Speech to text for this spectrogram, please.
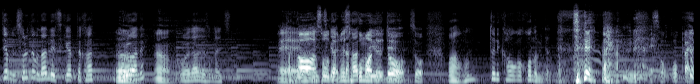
でもそれでもなんで付き合ったか、うん。俺はね？うん。俺なんでそんなにつええ。あーそうだよね。そこまでね。そう。まあ本当に顔が好みだっ そこかよ。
